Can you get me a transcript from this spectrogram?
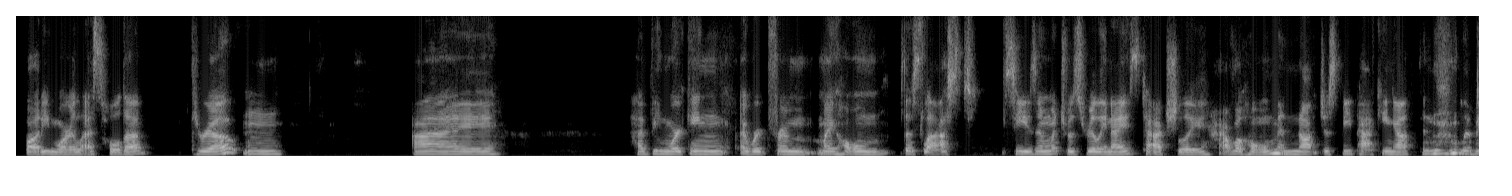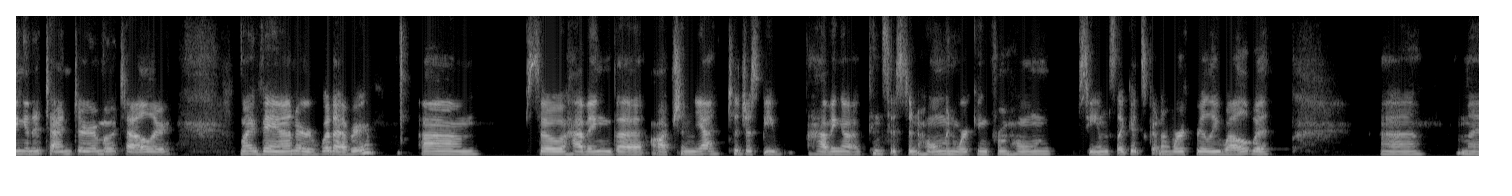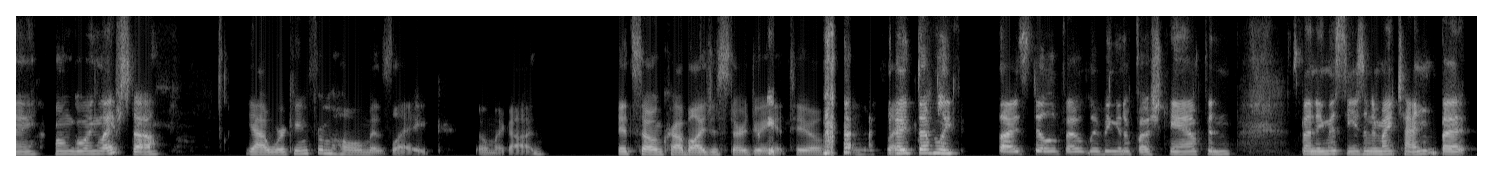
body more or less hold up throughout. And I have been working, I worked from my home this last season, which was really nice to actually have a home and not just be packing up and living in a tent or a motel or my van or whatever. Um, so having the option, yeah, to just be having a consistent home and working from home seems like it's going to work really well with uh, my ongoing lifestyle. Yeah, working from home is like, oh my God. It's so incredible. I just started doing it too. Like, I definitely still about living in a bush camp and spending the season in my tent, but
